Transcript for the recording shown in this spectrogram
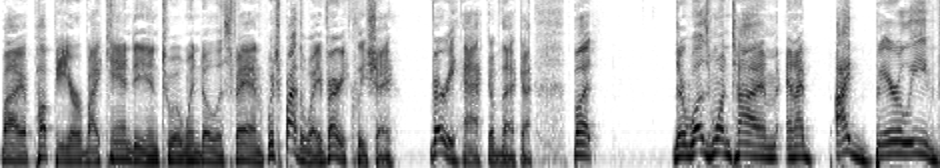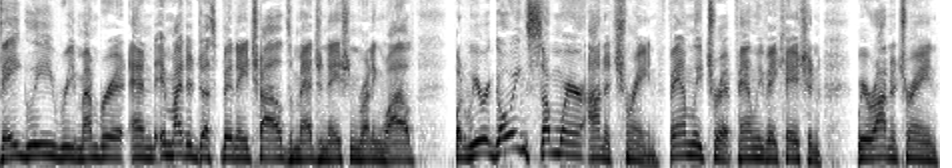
by a puppy or by candy into a windowless van, which, by the way, very cliche, very hack of that guy. But there was one time, and I I barely vaguely remember it, and it might have just been a child's imagination running wild. But we were going somewhere on a train, family trip, family vacation. We were on a train,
